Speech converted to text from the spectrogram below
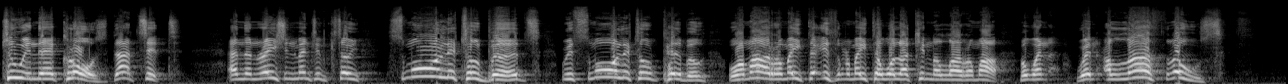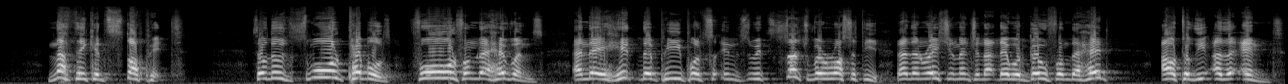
two in their claws. That's it. And the narration mentioned so small little birds with small little pebbles. وَمَا رَمَيْتَ إِذْ رَمَيْتَ وَلَكِنَّ اللَّهَ رَمَى But when, when Allah throws, Nothing can stop it. So those small pebbles fall from the heavens and they hit the people in, with such ferocity that the narration mentioned that they would go from the head out of the other end.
